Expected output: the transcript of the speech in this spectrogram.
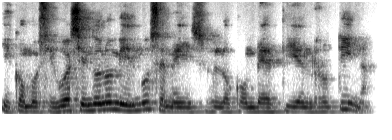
Y como sigo haciendo lo mismo, se me hizo, lo convertí en rutina.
